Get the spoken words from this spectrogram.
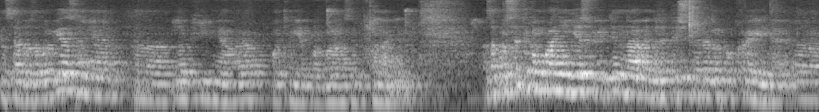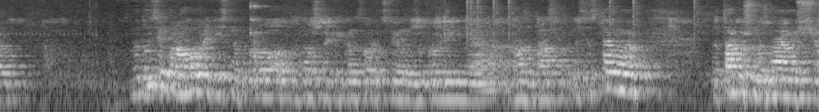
на себе- зобов'язання необхідні, але потім є проблеми з виконанням. Запросити компанію ЄС увійти на енергетичний ринок України. Ведуться переговори дійсно про таки консорціум з управління газотранспортною системою. Також ми знаємо, що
